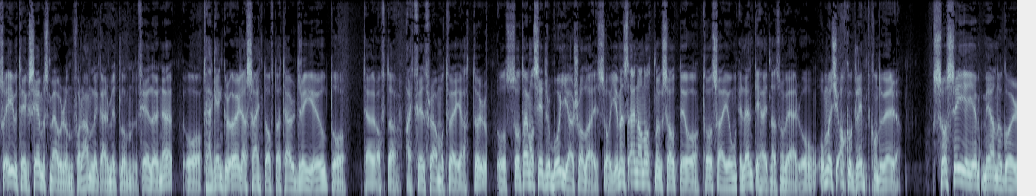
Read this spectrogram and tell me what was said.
så er vi tek semismæveren forhandlegar mittlån feløyne, og det er gengur øyla seint ofta, det er dri ut, og det er ofta eit fel fram og tvei atter, Og så tar man sitter og bojar så lai, så jeg minns en av nått nok sa det og ta seg om elendigheitene som vi er, og om vi ikke akkur glemt kunne være. Så sier jeg med han og går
